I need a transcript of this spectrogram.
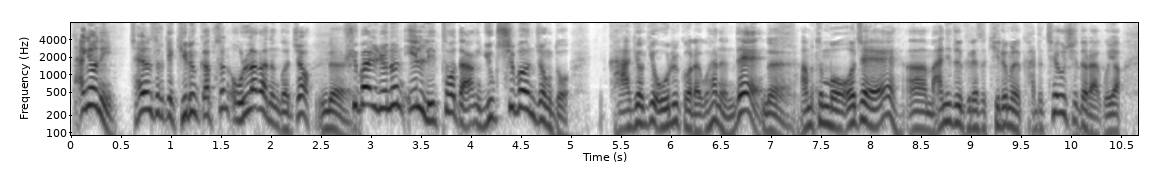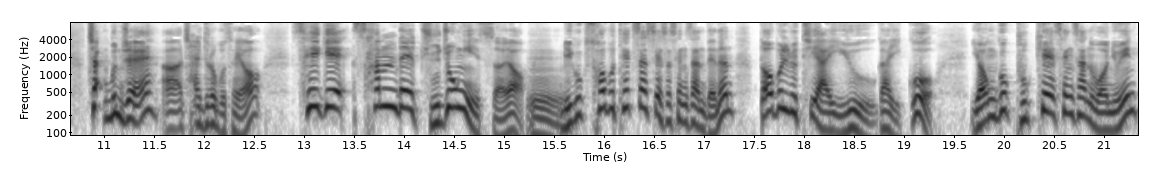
당연히 자연스럽게 기름값은 올라가는 거죠. 네. 휘발유는 1리터당 60원 정도 가격이 오를 거라고 하는데 네. 아무튼 뭐 어제 아, 많이들 그래서 기름을 가득 채우시더라고요. 자 문제 아, 잘 들어보세요. 세계 3대 주종이 있어요. 음. 미국 서부 텍사스에서 생산되는 WTIU가 있고 영국 북해 생산 원유인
